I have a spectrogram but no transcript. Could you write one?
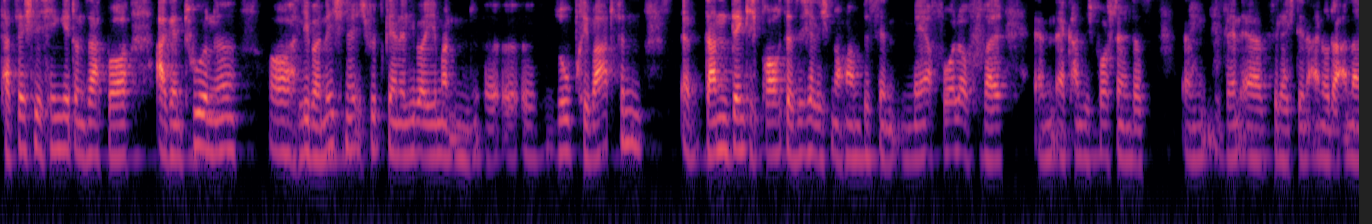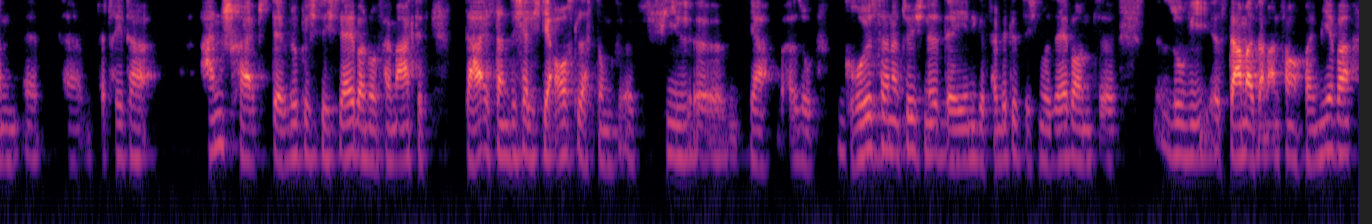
tatsächlich hingeht und sagt, boah, Agentur, ne, oh, lieber nicht, ne, ich würde gerne lieber jemanden äh, äh, so privat finden, äh, dann denke ich, braucht er sicherlich noch mal ein bisschen mehr Vorlauf, weil ähm, er kann sich vorstellen, dass ähm, wenn er vielleicht den einen oder anderen äh, äh Vertreter anschreibt, der wirklich sich selber nur vermarktet, da ist dann sicherlich die Auslastung äh, viel, äh, ja, also größer natürlich. Ne? Derjenige vermittelt sich nur selber und äh, so wie es damals am Anfang auch bei mir war,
